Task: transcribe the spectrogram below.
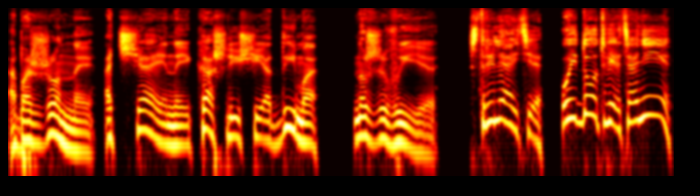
обожженные, отчаянные, кашляющие от дыма, но живые. «Стреляйте! Уйдут ведь они!»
